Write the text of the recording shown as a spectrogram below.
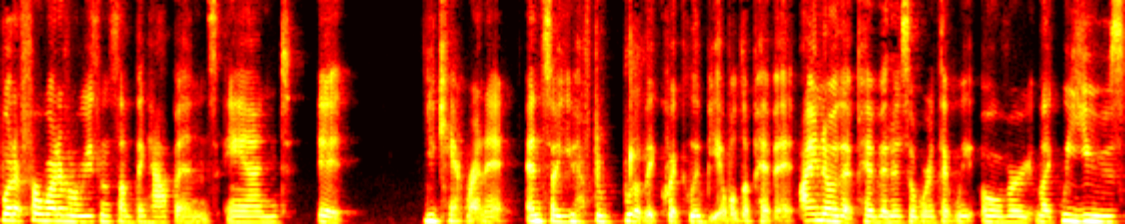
what for whatever reason something happens and it you can't run it and so you have to really quickly be able to pivot i know that pivot is a word that we over like we used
